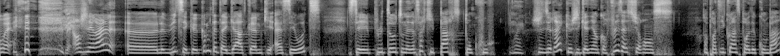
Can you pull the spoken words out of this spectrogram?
Ouais. Mais en général, euh, le but c'est que comme tu as ta garde quand même qui est assez haute, c'est plutôt ton adversaire qui part ton coup. Ouais. Je dirais que j'ai gagné encore plus d'assurance en pratiquant un sport de combat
